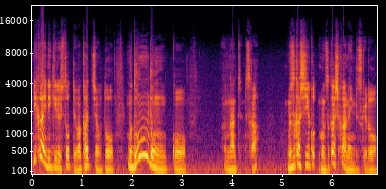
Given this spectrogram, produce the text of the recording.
理解できる人って分かっちゃうと、もうどんどんこう、なんて言うんですか？難しいこ、難しくはないんですけど、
